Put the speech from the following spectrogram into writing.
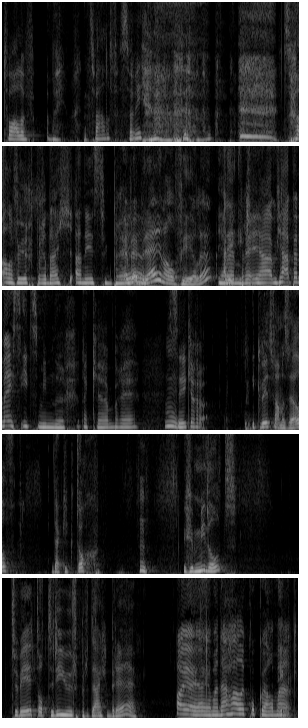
12. amai, 12, sorry. 12 uur per dag aan één stuk breien. En wij breien al veel, hè? Ja, Allee, bij ik- brei- ja, ja, bij mij is het iets minder dat ik eh, brei. Hmm. Zeker. Ik weet van mezelf dat ik toch hm, gemiddeld twee tot drie uur per dag brei. Oh ja, ja, ja, maar dat haal ik ook wel. Maar Ik,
